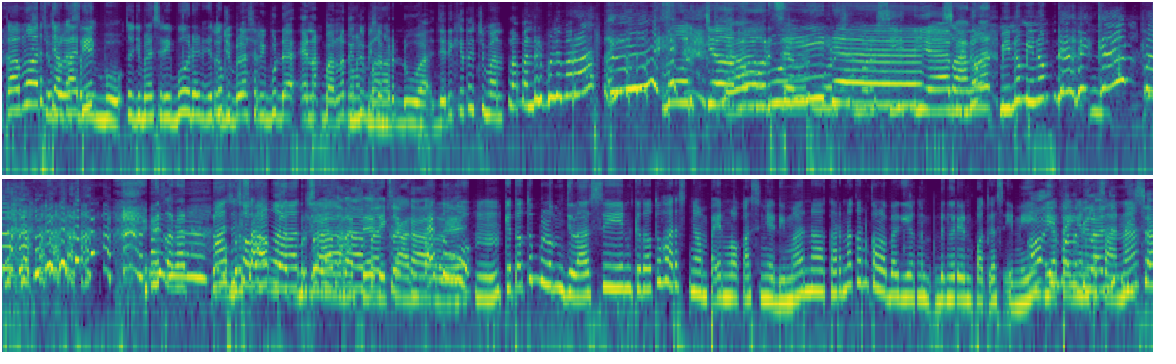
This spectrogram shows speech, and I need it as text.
Kamu harus coba di 17.000. tujuh belas ribu dan itu Tujuh belas ribu udah enak banget Enak itu bisa banget. berdua. Jadi kita cuma delapan ribu lima ratus. murce Ya ampun, mursida. Mursidia. Minum, minum, minum dari kan. Sangat Mahasiswa bersahabat, banget, bersahabat iya. ya di Bersahabat kantor. Eh tunggu, Hmm. kita tuh belum jelasin, kita tuh harus nyampein lokasinya di mana. Karena kan kalau bagi yang dengerin podcast ini, Oh, dia info pengen lebih ke lanjut sana. bisa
